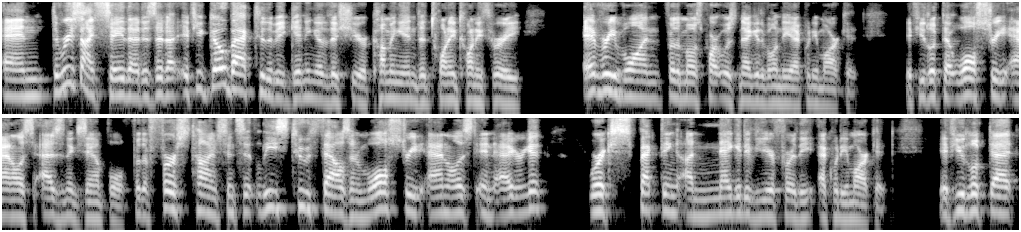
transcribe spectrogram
And the reason I say that is that uh, if you go back to the beginning of this year, coming into 2023, everyone, for the most part, was negative on the equity market. If you looked at Wall Street analysts as an example, for the first time since at least 2000, Wall Street analysts in aggregate were expecting a negative year for the equity market. If you looked at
